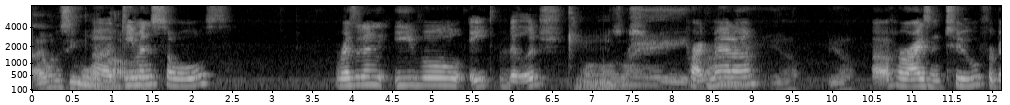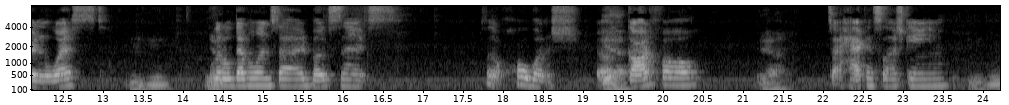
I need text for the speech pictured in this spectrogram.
I want to see more. Uh, Oh. Demon's Souls. Resident Evil 8 Village. Alright, Pragmata. right. Yeah, yeah. Uh, Horizon 2, Forbidden West. Mm-hmm. Yeah. Little Devil Inside, Bugsnax. There's a whole bunch. Uh, Yeah. Godfall. Yeah. It's a hack and slash game. Mm-hmm.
